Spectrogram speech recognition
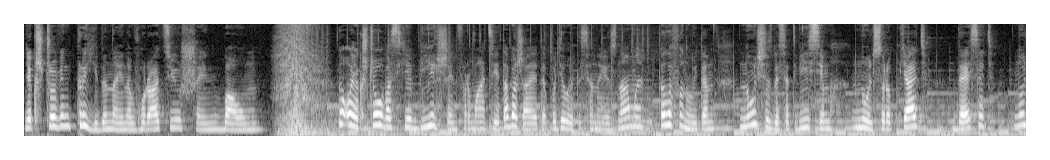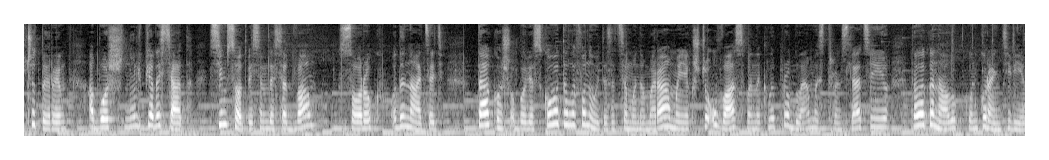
якщо він приїде на інавгурацію Шейнбаум. Ну а якщо у вас є більше інформації та бажаєте поділитися нею з нами, телефонуйте 068 045 10 04 або ж 050 782 40 11. Також обов'язково телефонуйте за цими номерами, якщо у вас виникли проблеми з трансляцією телеканалу Конкурент ТІВІ.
